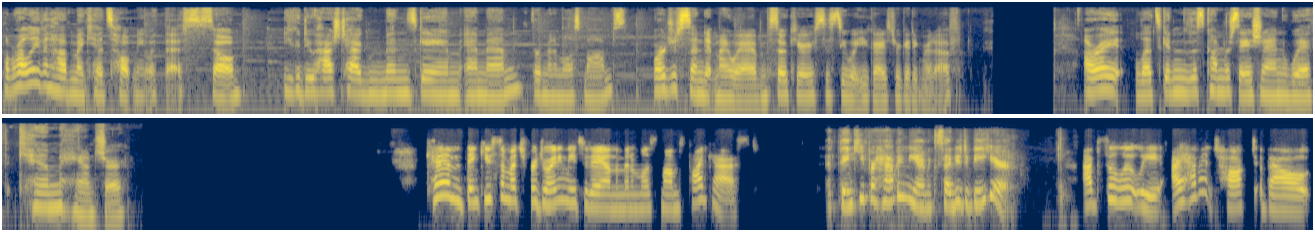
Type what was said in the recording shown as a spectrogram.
I'll probably even have my kids help me with this. So you could do hashtag Mins Game MM for minimalist moms, or just send it my way. I'm so curious to see what you guys are getting rid of. All right, let's get into this conversation with Kim Hancher. Kim, thank you so much for joining me today on the Minimalist Moms podcast. Thank you for having me. I'm excited to be here. Absolutely. I haven't talked about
